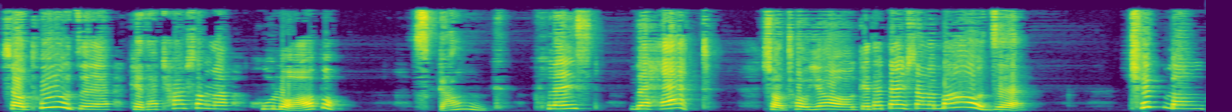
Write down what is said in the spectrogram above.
小兔子给它插上了胡萝卜。Skunk placed the hat. 小臭鼬给它戴上了帽子。Chipmunk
